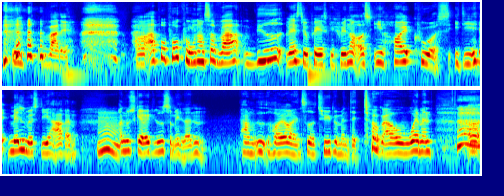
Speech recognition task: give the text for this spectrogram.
Det var det. Og apropos koner, så var hvide vesteuropæiske kvinder også i høj kurs i de mellemøstlige harem. Mm. Og nu skal jeg jo ikke lyde som en eller anden paranoid højreorienteret type, men det took our women. Og,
